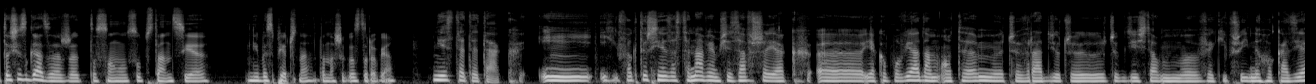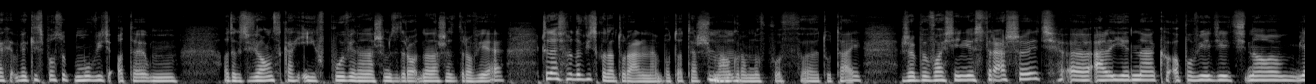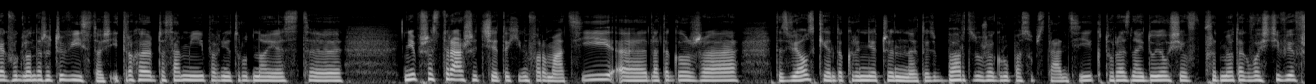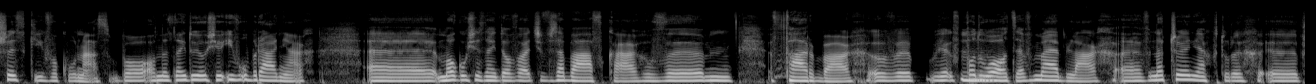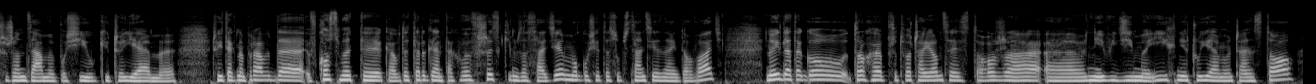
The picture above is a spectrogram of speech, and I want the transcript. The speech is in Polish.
To się zgadza, że to są substancje niebezpieczne dla naszego zdrowia. Niestety tak. I, I, faktycznie zastanawiam się zawsze, jak, e, jak opowiadam o tym, czy w radiu, czy, czy gdzieś tam w jakich przy innych okazjach, w jaki sposób mówić o, tym, o tych związkach i ich wpływie na, naszym na nasze zdrowie, czy na środowisko naturalne, bo to też mhm. ma ogromny wpływ e, tutaj, żeby właśnie nie straszyć, e, ale jednak opowiedzieć, no, jak wygląda rzeczywistość. I trochę czasami pewnie trudno jest nie przestraszyć się tych informacji, e, dlatego że te związki endokrynnie czynne to jest bardzo duża grupa substancji, które znajdują się w przedmiotach właściwie wszystkich wokół nas, bo one znajdują się i w ubraniach, e, mogą się znajdować w zabawkach, w, mm, w farbach, w, w mhm. podłodze, w meblach, e, w naczyniach, w których e, przyrządzamy posiłki czy jemy. Czyli tak naprawdę w kosmetykach, w detergentach, we wszystkim zasadzie mogą się te substancje znajdować. No i dlatego trochę przytłaczające jest to, że e, nie widzimy ich, nie czujemy często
